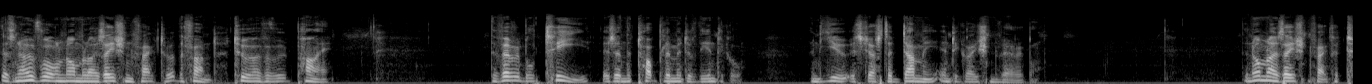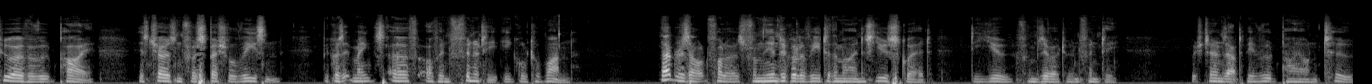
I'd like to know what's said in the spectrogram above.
There's an overall normalization factor at the front, 2 over root pi. The variable t is in the top limit of the integral, and u is just a dummy integration variable. The normalization factor 2 over root pi is chosen for a special reason because it makes erf of infinity equal to 1. That result follows from the integral of e to the minus u squared du from 0 to infinity, which turns out to be root pi on 2.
